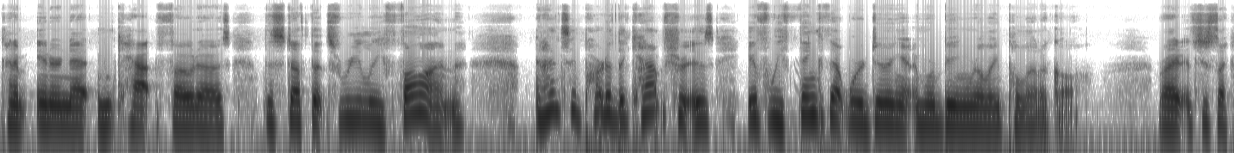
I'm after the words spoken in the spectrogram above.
kind of internet and cat photos, the stuff that's really fun. And I'd say part of the capture is if we think that we're doing it and we're being really political. Right? It's just like,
